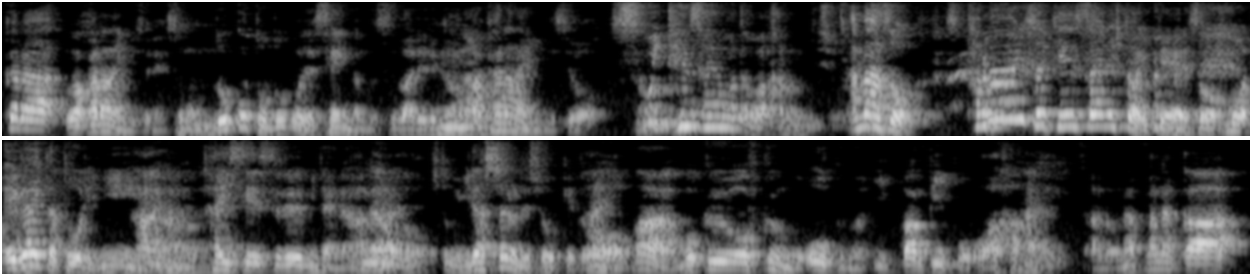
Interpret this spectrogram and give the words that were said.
からわからないんですよね。その、うんどことどこで線が結ばれるかわからないんですよ。すごい天才の方がわかるんでしょうねあまあそう。たまにそういう天才の人はいて、そう、もう描いた通りに、はいあの、体制するみたいな人もいらっしゃるんでしょうけど、はいまあ僕を含む多くの一般ピーポーは、はい。あの、なかなか、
